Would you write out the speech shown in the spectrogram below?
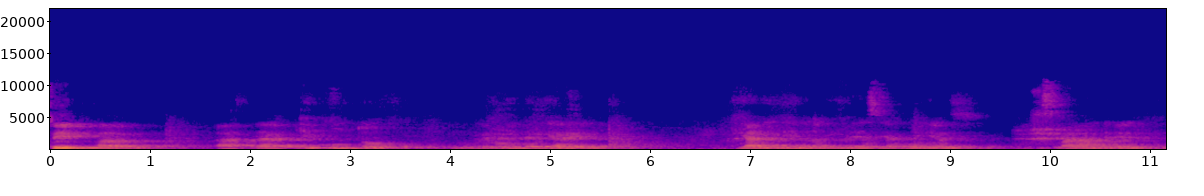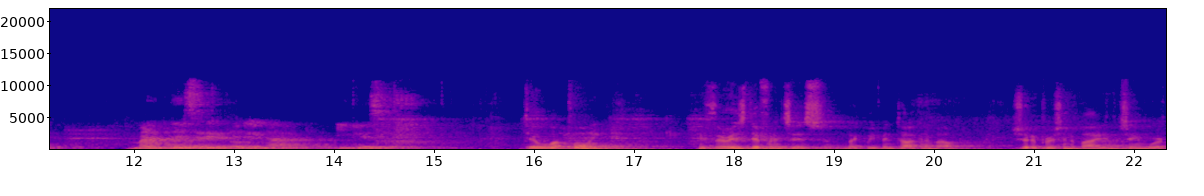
Sí, ¿Hasta qué punto recomendaría él que alguien teniendo las diferencias obvias que se van a mantener, mantenerse dentro de una iglesia? To what point, if there is differences, like we've been talking about, should a person abide in the same work?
